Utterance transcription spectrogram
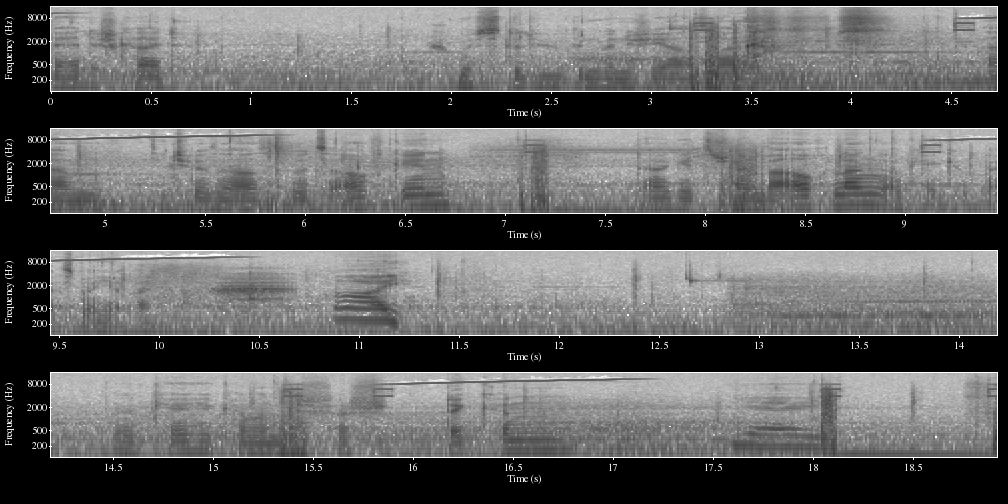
Relative Helligkeit. Ich müsste lügen, wenn ich ja sage. ähm, die Tür sah aus, als würde sie aufgehen. Da geht es scheinbar auch lang. Okay, gucken wir erstmal hier rein. Hi! Okay, hier kann man sich verstecken. Yay!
